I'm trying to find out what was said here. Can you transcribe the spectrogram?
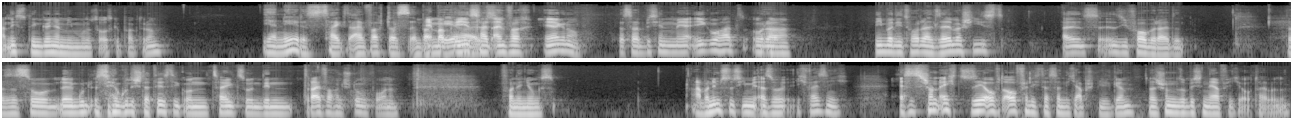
Hat nicht so den Gönjamin-Modus ausgepackt, oder? Ja, nee, das zeigt einfach, dass Mbappé, Mbappé ist halt einfach, ja genau, dass er ein bisschen mehr Ego hat oder ja. lieber die Tore halt selber schießt, als äh, sie vorbereitet. Das ist so eine sehr gute Statistik und zeigt so den dreifachen Sturm vorne von den Jungs. Aber nimmst du es ihm, also ich weiß nicht, es ist schon echt sehr oft auffällig, dass er nicht abspielt, gell? Das ist schon so ein bisschen nervig auch teilweise.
